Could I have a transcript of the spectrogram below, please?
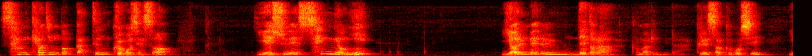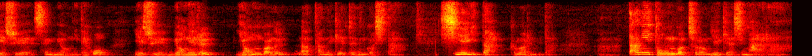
삼켜진 것 같은 그곳에서 예수의 생명이 열매를 내더라 그 말입니다. 그래서 그곳이 예수의 생명이 되고 예수의 명예를 영광을 나타내게 되는 것이다. 씨에 있다 그 말입니다. 아, 땅이 도운 것처럼 얘기하지 말아라.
